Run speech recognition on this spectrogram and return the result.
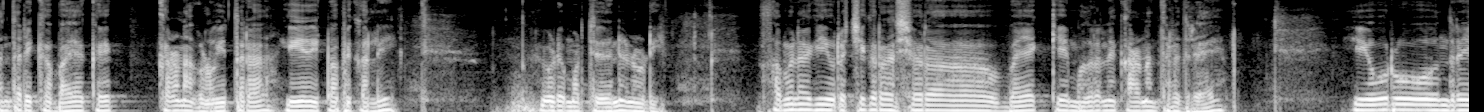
ಆಂತರಿಕ ಭಯಕ್ಕೆ ಕಾರಣಗಳು ಈ ಥರ ಈ ಟಾಪಿಕಲ್ಲಿ ವಿಡಿಯೋ ಮಾಡ್ತಿದ್ದೇನೆ ನೋಡಿ. ಸಾಮಾನ್ಯವಾಗಿ ವೃಶ್ಚಿಕ ರಾಶಿಯವರ ಭಯಕ್ಕೆ ಮೊದಲನೇ ಕಾರಣ ಅಂತ ಹೇಳಿದ್ರೆ ಇವರು ಅಂದರೆ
